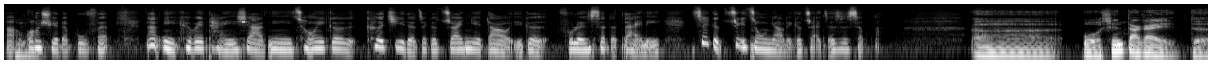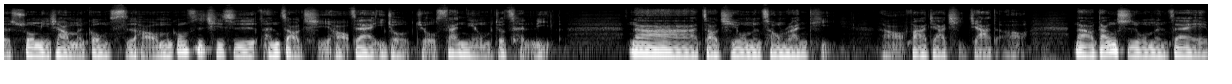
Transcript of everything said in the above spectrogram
呃光学的部分。嗯、那你可不可以谈一下，你从一个科技的这个专业到一个福伦社的代理，这个最重要的一个转折是什么？呃，我先大概的说明一下我们公司哈，我们公司其实很早期哈，在一九九三年我们就成立了。那早期我们从软体。然后发家起家的哦，那当时我们在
